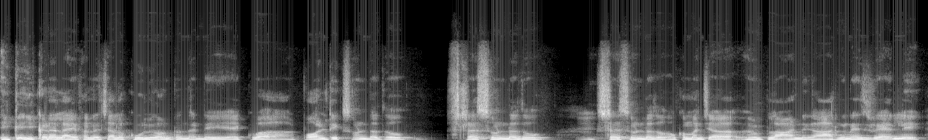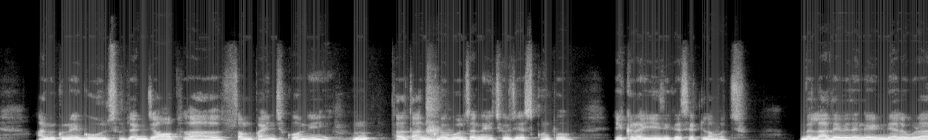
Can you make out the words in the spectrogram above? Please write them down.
ఇక ఇక్కడ లైఫ్ అనేది చాలా కూల్గా ఉంటుందండి. ఎక్కువ పాలిటిక్స్ ఉండదు స్ట్రెస్ ఉండదు స్ట్రెస్ ఉండదు. ఒక మంచిగా ప్లాన్గా ఆర్గనైజ్డ్గా వెళ్ళి అనుకునే గోల్స్ లైక్ జాబ్ సంపాదించుకొని తర్వాత అనుకున్న గోల్స్ అన్ని అచీవ్ చేసుకుంటూ ఇక్కడ ఈజీగా సెటిల్ అవ్వచ్చు. వెల్ అదేవిధంగా ఇండియాలో కూడా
